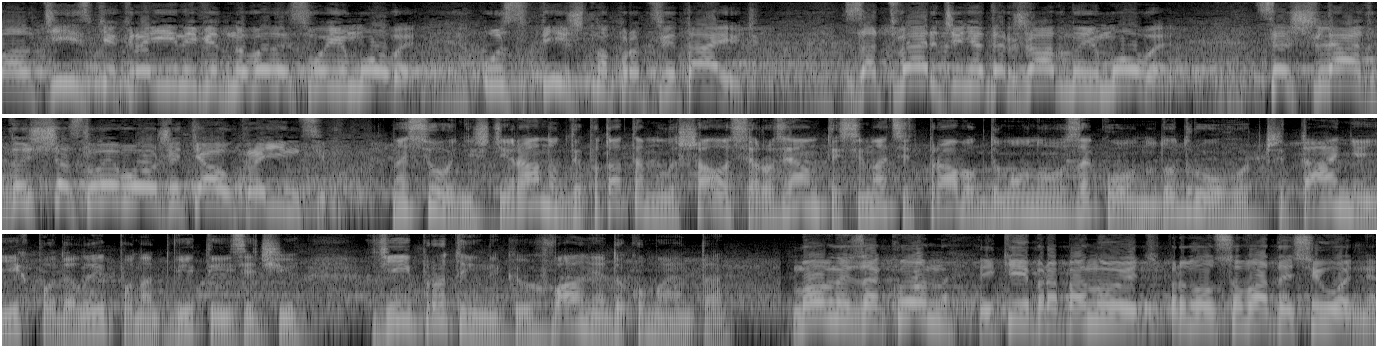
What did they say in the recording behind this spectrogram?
Балтійські країни відновили свої мови, успішно процвітають. Затвердження державної мови це шлях до щасливого життя українців. На сьогоднішній ранок депутатам лишалося розглянути 17 правок до мовного закону. До другого читання їх подали понад дві тисячі. Є й противники ухвалення документа. Мовний закон, який пропонують проголосувати сьогодні,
